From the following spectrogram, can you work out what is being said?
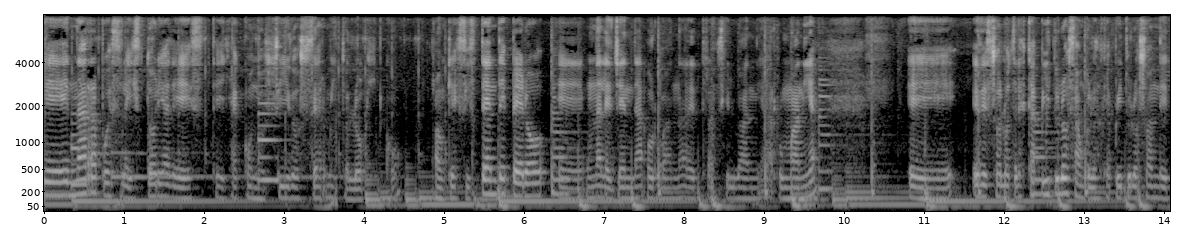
que narra pues la historia de este ya conocido ser mitológico, aunque existente, pero eh, una leyenda urbana de Transilvania, Rumania. Eh, es de solo tres capítulos, aunque los capítulos son de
